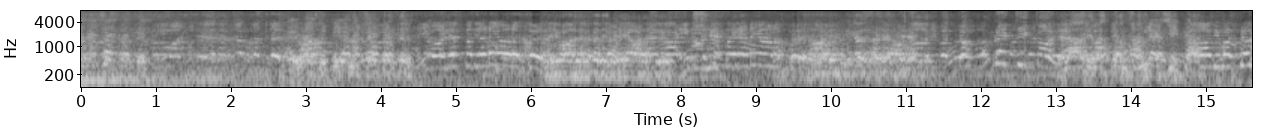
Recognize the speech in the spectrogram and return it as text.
ചുറ്റിയ നക്ഷത്രത്തിൽ അരിവാൾ ചുറ്റിയ നക്ഷത്രത്തിൽ അരിവാൾ നിൽപ്പതിൽ അടയാളത്തിൽ അരിവാൾ നിൽപ്പതിൽ അടയാളത്തിൽ അരിവാൾ നിൽപ്പതിൽ അടയാളത്തിൽ ജനാധിപത്യം സംരക്ഷിക്കാൻ ജനാധിപത്യം സംരക്ഷിക്കാൻ ജനാധിപത്യം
